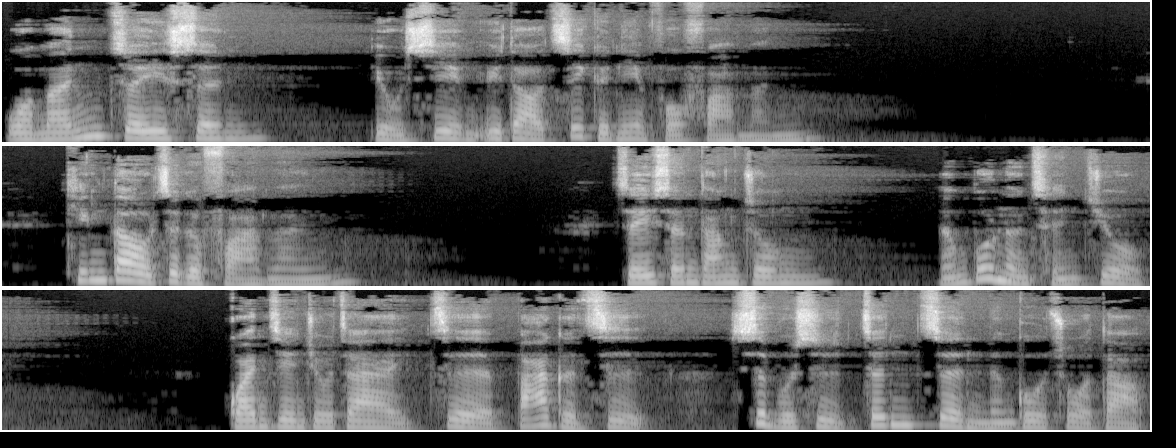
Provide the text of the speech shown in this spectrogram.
我们这一生有幸遇到这个念佛法门。听到这个法门，这一生当中能不能成就，关键就在这八个字是不是真正能够做到。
